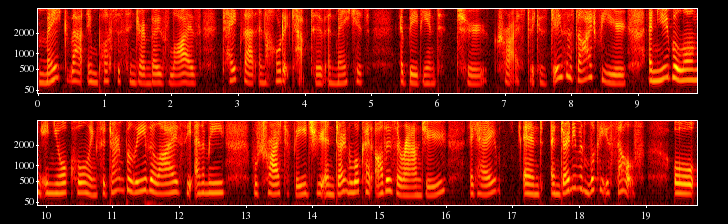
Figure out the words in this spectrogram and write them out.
make that imposter syndrome, those lies, take that and hold it captive and make it obedient to Christ because Jesus died for you and you belong in your calling. So don't believe the lies the enemy will try to feed you and don't look at others around you, okay? And and don't even look at yourself or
